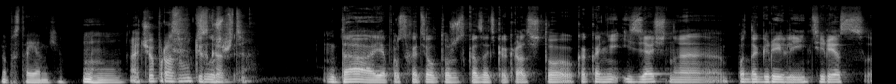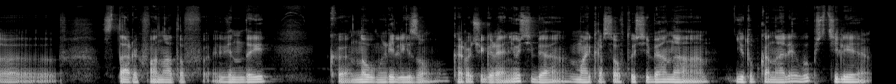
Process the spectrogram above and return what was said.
на постоянке. А что про звуки Слушайте, скажете? Да, я просто хотел тоже сказать как раз, что как они изящно подогрели интерес э, старых фанатов винды к новому релизу. Короче говоря, они у себя, Microsoft у себя на YouTube-канале выпустили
